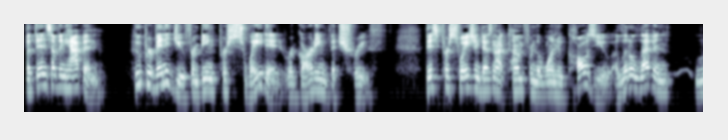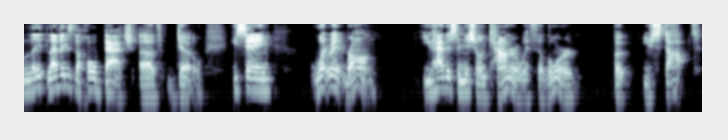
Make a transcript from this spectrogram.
But then something happened. Who prevented you from being persuaded regarding the truth? This persuasion does not come from the one who calls you. A little leaven le- leavens the whole batch of dough. He's saying, What went wrong? You had this initial encounter with the Lord, but you stopped.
